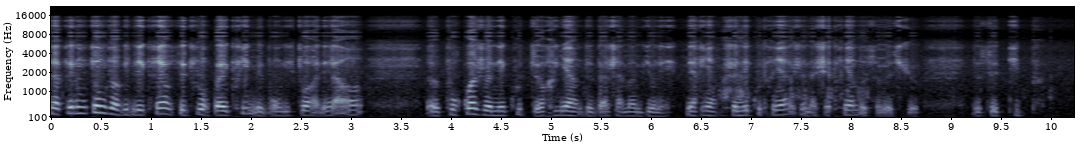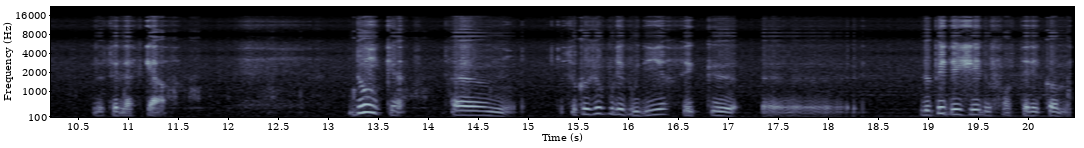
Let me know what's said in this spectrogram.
Ça fait longtemps que j'ai envie de l'écrire, c'est toujours pas écrit, mais bon, l'histoire, elle est là. hein. Euh, pourquoi je n'écoute rien de Benjamin Biolay? Mais rien, je n'écoute rien, je n'achète rien de ce monsieur, de ce type, de ce Lascar. Donc, euh, ce que je voulais vous dire, c'est que euh, le PDG de France Télécom,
